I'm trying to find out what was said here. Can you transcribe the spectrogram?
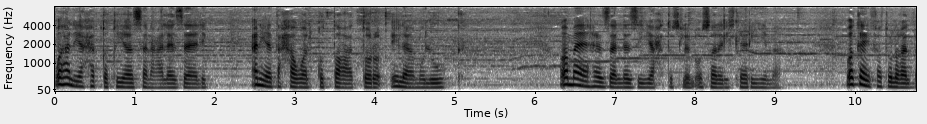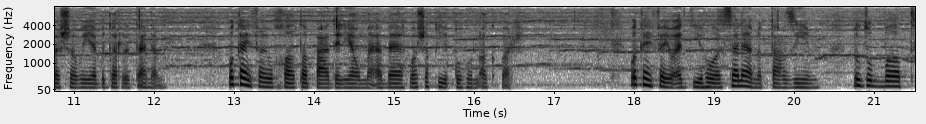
وهل يحق قياسا على ذلك أن يتحول قطاع الطرق إلى ملوك؟ وما هذا الذي يحدث للأسر الكريمة؟ وكيف تلغى البشوية بجرة ألم وكيف يخاطب بعد اليوم أباه وشقيقه الأكبر؟ وكيف يؤدي هو سلام التعظيم لضباط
